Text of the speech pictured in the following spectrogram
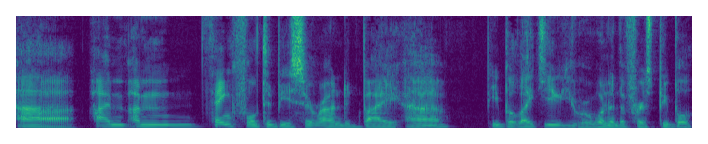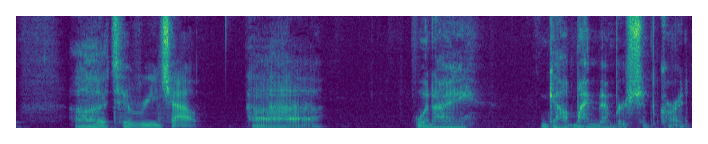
uh, I'm I'm thankful to be surrounded by people like you you were one of the first people to reach out when I got my membership card.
